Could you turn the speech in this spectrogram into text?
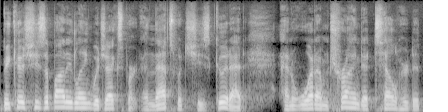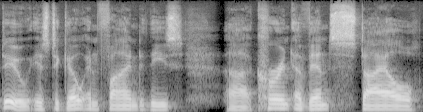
because she's a body language expert and that's what she's good at. And what I'm trying to tell her to do is to go and find these uh, current events style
